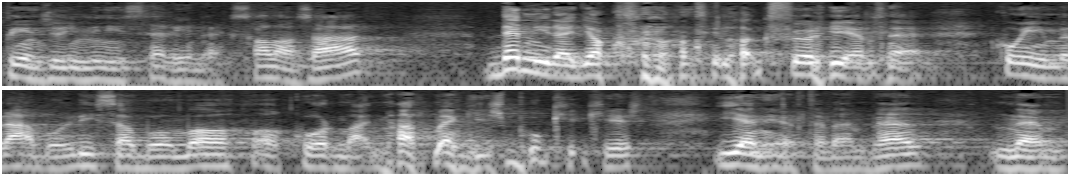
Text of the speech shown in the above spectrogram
pénzügyminiszterének Szalazárt, de mire gyakorlatilag fölérne Coimbrából Lisszabonba, a kormány már meg is bukik, és ilyen értelemben nem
